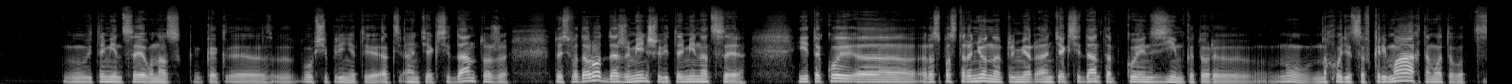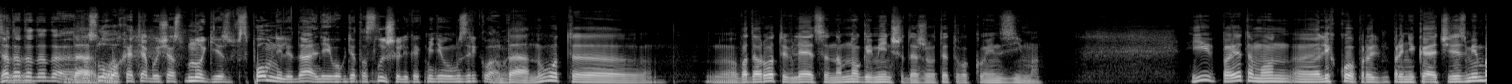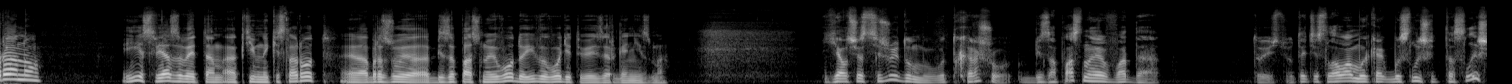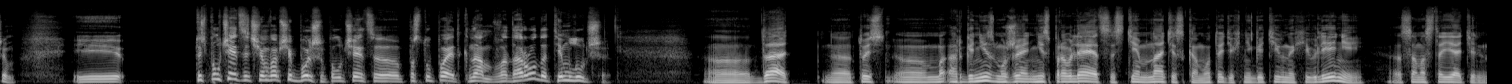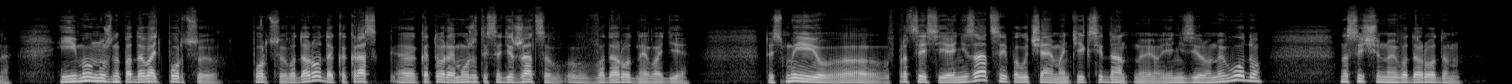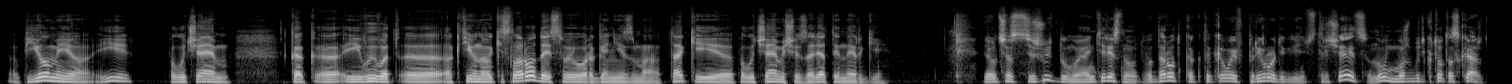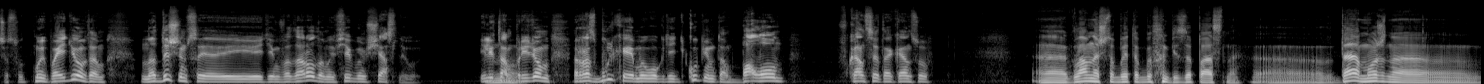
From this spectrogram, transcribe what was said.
Витамин С у нас как э, общепринятый антиоксидант тоже. То есть водород даже меньше витамина С. И такой э, распространенный, например, антиоксидант, такой энзим, который ну, находится в кремах, там это вот... Да-да-да, да. это слово вот. хотя бы сейчас многие вспомнили, да, они его где-то слышали, как минимум из рекламы. Да, ну вот э, водород является намного меньше даже вот этого коэнзима. И поэтому он э, легко проникает через мембрану, и связывает там активный кислород, э, образуя безопасную воду и выводит ее из организма. Я вот сейчас сижу и думаю, вот хорошо, безопасная вода. То есть вот эти слова мы как бы слышать-то слышим. И то есть получается, чем вообще больше получается поступает к нам водорода, тем лучше. Э, да, э, то есть организм уже не справляется с тем натиском вот этих негативных явлений, самостоятельно. И ему нужно подавать порцию, порцию водорода, как раз э, которая может и содержаться в водородной воде. То есть мы ее э, в процессе ионизации получаем антиоксидантную ионизированную воду, насыщенную водородом, пьем ее и получаем как э, и вывод активного кислорода из своего организма, так и получаем еще заряд энергии. Я вот сейчас сижу и думаю, а интересно, вот водород как таковой в природе где-нибудь встречается? Ну, может быть, кто-то скажет, сейчас вот мы пойдем там, надышимся этим водородом, и все будем счастливы. Или ну... там придем, разбулькаем его где-нибудь, купим там баллон в конце-то концов. Э, главное, чтобы это было безопасно. Э, да, можно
